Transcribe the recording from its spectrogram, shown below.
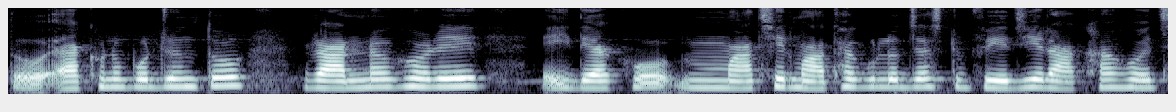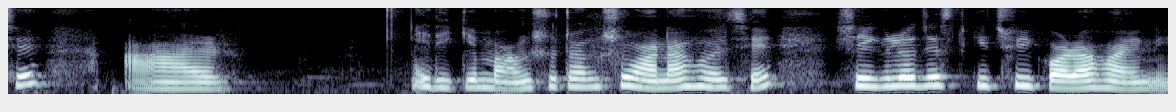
তো এখনও পর্যন্ত রান্নাঘরে এই দেখো, মাছের মাথাগুলো জাস্ট ভেজে রাখা হয়েছে। আর এদিকে মাংস টাংস আনা হয়েছে, সেগুলো জাস্ট কিছুই করা হয়নি।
